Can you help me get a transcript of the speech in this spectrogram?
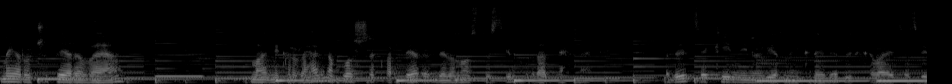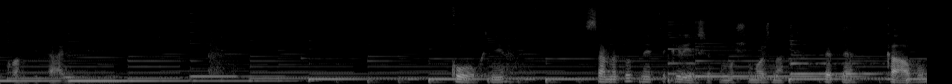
Миру 4В. Мікрозагальна площа квартири 97 квадратних метрів. Подивіться, який неймовірний краєвид відкривається з вікон вітальні. Кухня. Саме тут найцікавіше, тому що можна пити каву,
